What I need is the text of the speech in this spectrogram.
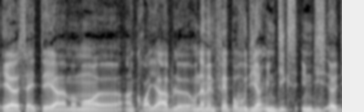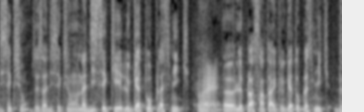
Et ça a été un moment incroyable. On a même fait, pour vous dire, une dix, une dissection, c'est ça, dissection? On a disséqué le gâteau plasmique, le placenta avec le gâteau plasmique de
